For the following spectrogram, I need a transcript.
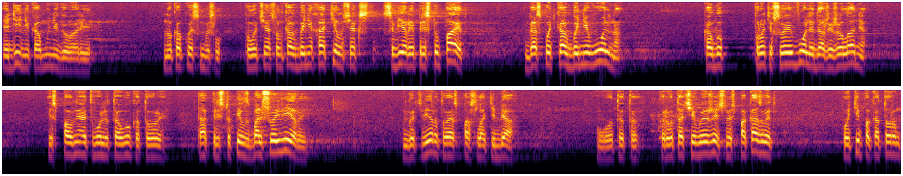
иди никому не говори. Но какой смысл? Получается, он как бы не хотел, человек с верой приступает, Господь как бы невольно, как бы против своей воли даже и желания исполняет волю того, который так приступил с большой верой. Он говорит, вера твоя спасла тебя. Вот это кровоточивая женщина. То есть показывает пути, по которым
